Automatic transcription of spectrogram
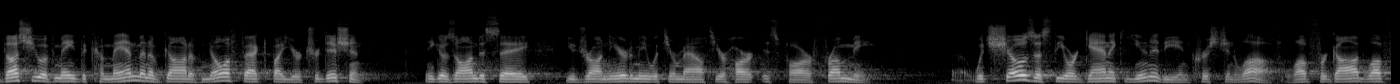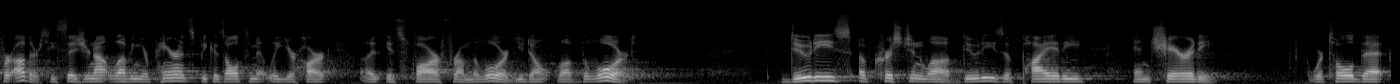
Thus you have made the commandment of God of no effect by your tradition. And he goes on to say, You draw near to me with your mouth, your heart is far from me which shows us the organic unity in Christian love love for God, love for others. He says you're not loving your parents because ultimately your heart uh, is far from the Lord. You don't love the Lord. Duties of Christian love, duties of piety and charity. We're told that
